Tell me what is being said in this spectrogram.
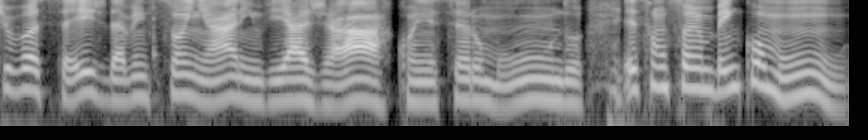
de vocês devem sonhar em viajar, conhecer o mundo. Esse é um sonho bem comum.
